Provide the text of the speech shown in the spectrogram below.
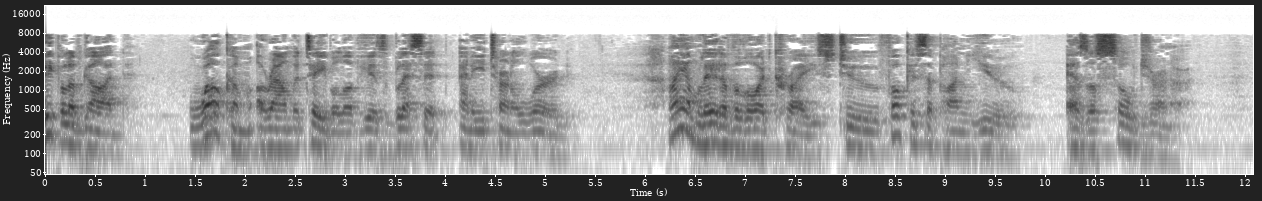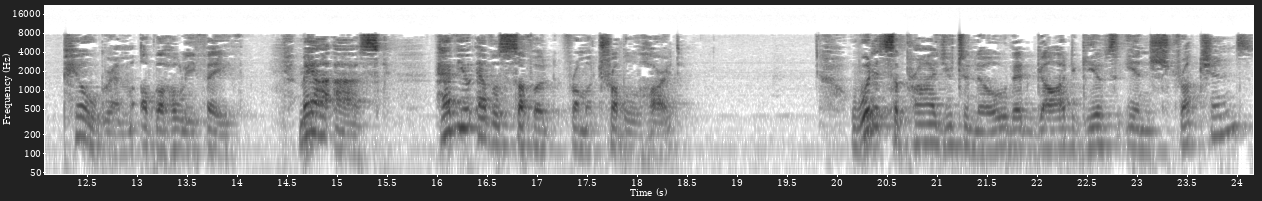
People of God, welcome around the table of His blessed and eternal Word. I am led of the Lord Christ to focus upon you as a sojourner, pilgrim of the holy faith. May I ask, have you ever suffered from a troubled heart? Would it surprise you to know that God gives instructions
